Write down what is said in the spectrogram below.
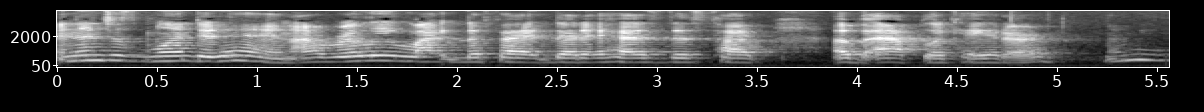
And then just blend it in. I really like the fact that it has this type of applicator. Let me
